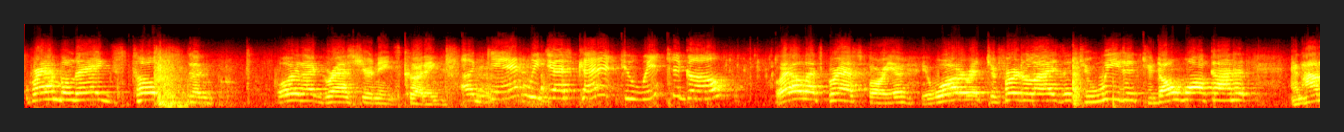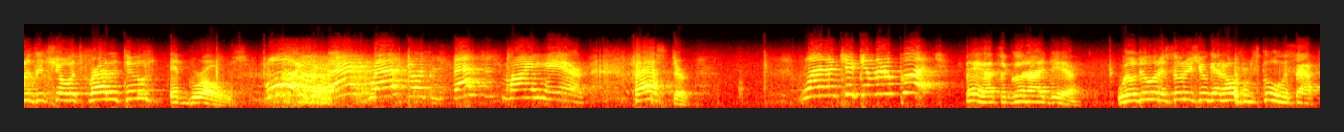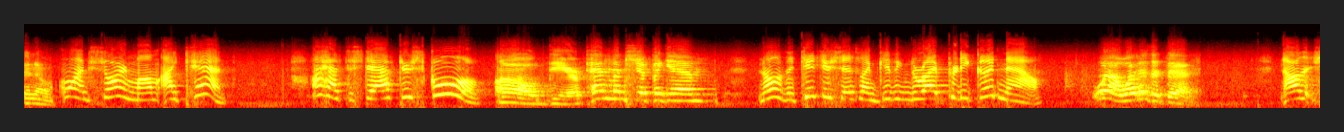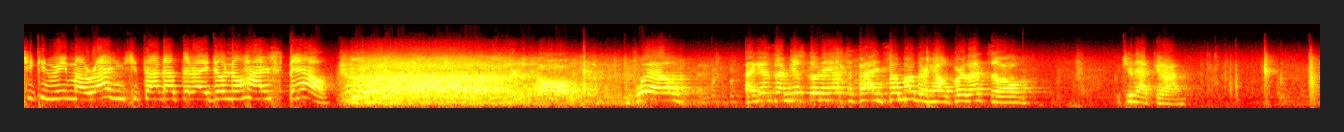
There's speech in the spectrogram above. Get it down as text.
Scrambled eggs, toast, and boy, that grass sure needs cutting. Again? We just cut it two weeks ago. Well, that's grass for you. You water it, you fertilize it, you weed it, you don't walk on it. And how does it show its gratitude? It grows. Boy, that grass grows as fast as my hair. Faster. Why don't you give it a push? Hey, that's a good idea. We'll do it as soon as you get home from school this afternoon. Oh, I'm sorry, Mom. I can't. I have to stay after school. Oh, dear. Penmanship again? No, the teacher says I'm getting to write pretty good now. Well, what is it then? Now that she can read my writing, she found out that I don't know how to spell. Oh. Well, I guess I'm just going to have to find some other helper, that's all. Put your napkin on.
